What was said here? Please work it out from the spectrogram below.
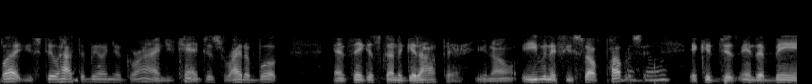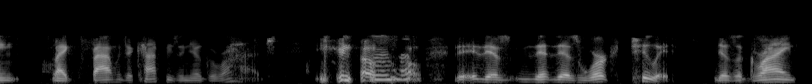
but you still have to be on your grind. You can't just write a book and think it's going to get out there. You know, even if you self-publish it, Mhm. it could just end up being like 500 copies in your garage. You know, Mhm. so there's there's work to it. There's a grind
